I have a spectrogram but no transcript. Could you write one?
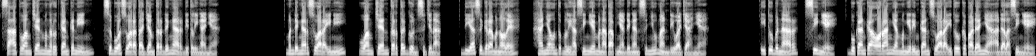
Saat Wang Chen mengerutkan kening, sebuah suara tajam terdengar di telinganya. Mendengar suara ini, Wang Chen tertegun sejenak. Dia segera menoleh, hanya untuk melihat Xing Ye menatapnya dengan senyuman di wajahnya. Itu benar, Xing Ye. Bukankah orang yang mengirimkan suara itu kepadanya adalah Xing Ye?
